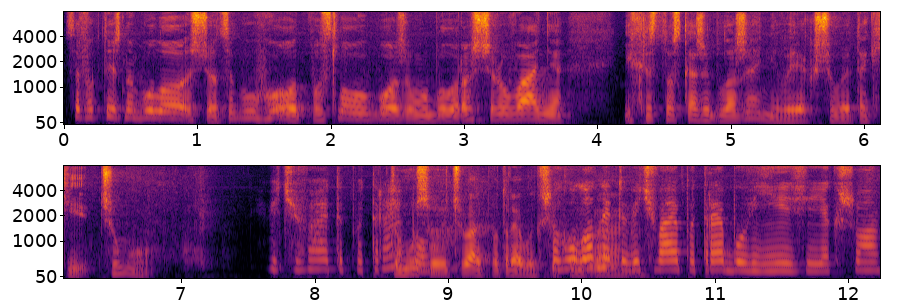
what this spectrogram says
Це фактично було що? Це був голод по Слову Божому, було розчарування. І Христос каже, блаженні ви, якщо ви такі. Чому? Відчуваєте потребу. Тому що відчувають потребу. Якщо цілком голодний, то відчуває потребу в їжі. Якщо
